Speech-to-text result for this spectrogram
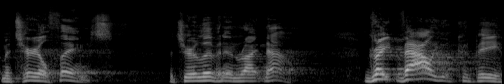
material things that you're living in right now. Great value could be,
